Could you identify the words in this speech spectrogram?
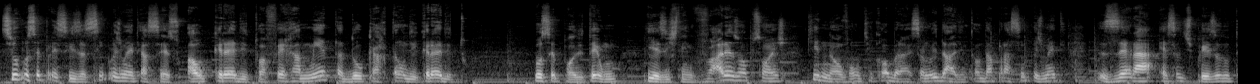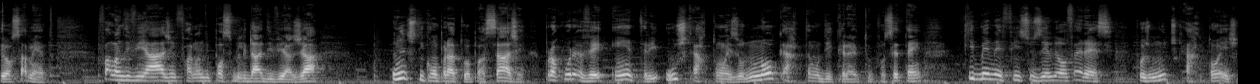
Se você precisa simplesmente acesso ao crédito, a ferramenta do cartão de crédito, você pode ter um e existem várias opções que não vão te cobrar essa anuidade. Então dá para simplesmente zerar essa despesa do teu orçamento. Falando de viagem, falando de possibilidade de viajar, antes de comprar a tua passagem, procura ver entre os cartões ou no cartão de crédito que você tem que benefícios ele oferece? Pois muitos cartões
